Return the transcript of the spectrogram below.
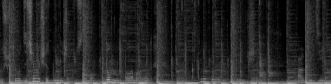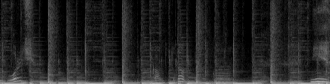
Слушайте, вот зачем он сейчас булыжник тут сломал? Дом нам поломал. Вот как там неприлично. А где Егорыч? Аккаунт туда. Нет,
